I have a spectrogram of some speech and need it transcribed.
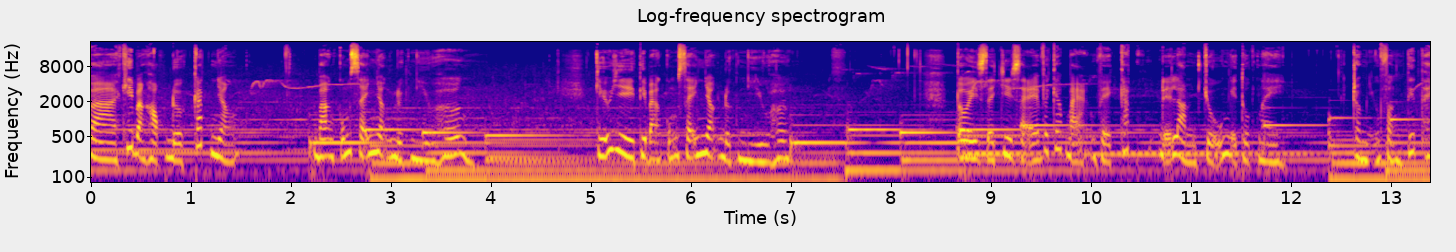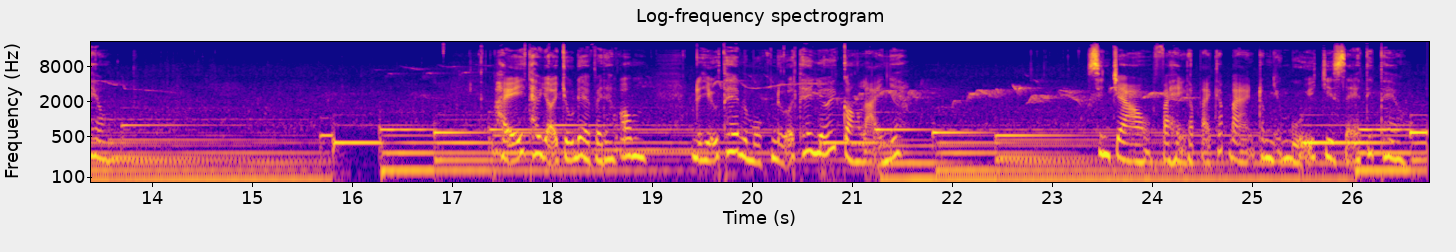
Và khi bạn học được cách nhận, bạn cũng sẽ nhận được nhiều hơn. Kiểu gì thì bạn cũng sẽ nhận được nhiều hơn. Tôi sẽ chia sẻ với các bạn về cách để làm chủ nghệ thuật này trong những phần tiếp theo. Hãy theo dõi chủ đề về đàn ông để hiểu thêm về một nửa thế giới còn lại nhé. Xin chào và hẹn gặp lại các bạn trong những buổi chia sẻ tiếp theo.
